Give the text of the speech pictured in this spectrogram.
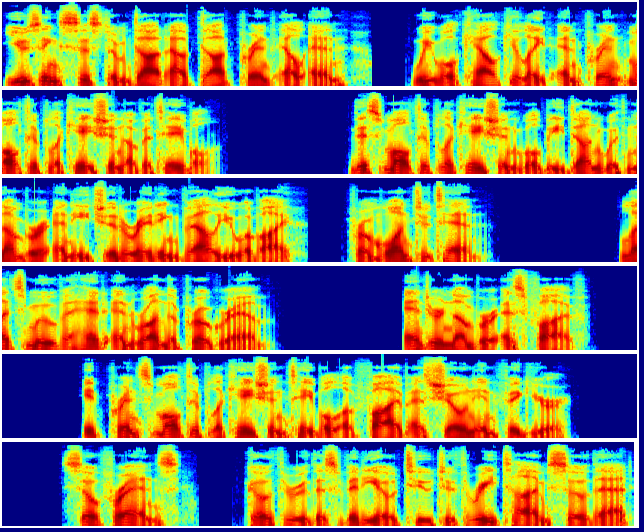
Using system.out.println, we will calculate and print multiplication of a table. This multiplication will be done with number and each iterating value of i, from 1 to 10. Let's move ahead and run the program. Enter number as 5. It prints multiplication table of 5 as shown in figure. So friends, go through this video 2 to 3 times so that,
